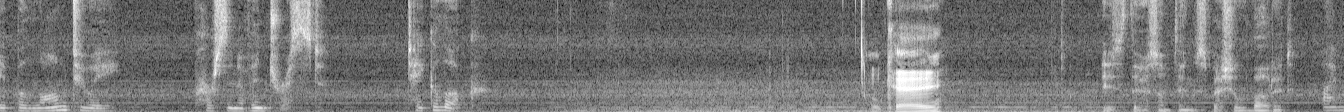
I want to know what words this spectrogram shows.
it belonged to a person of interest. Take a look. Okay. Is there something special about it? I'm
